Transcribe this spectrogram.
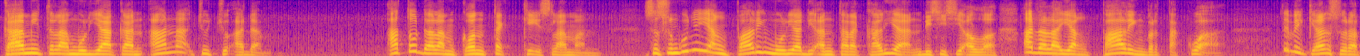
kami telah muliakan anak cucu Adam. Atau dalam konteks keislaman, sesungguhnya yang paling mulia di antara kalian di sisi Allah adalah yang paling bertakwa. Demikian surat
